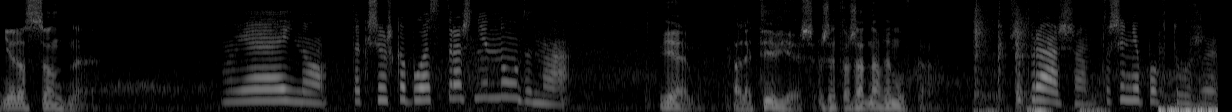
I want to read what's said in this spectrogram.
Nierozsądne. Ojej, no. Ta książka była strasznie nudna. Wiem, ale ty wiesz, że to żadna wymówka. Przepraszam, to się nie powtórzy.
